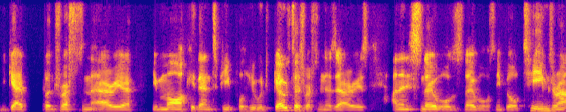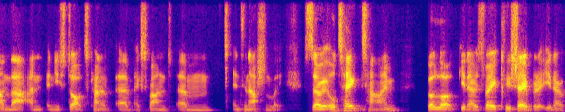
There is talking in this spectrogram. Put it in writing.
you get a bunch of restaurants in the area, you market then to people who would go to those restaurants in those areas, and then it snowballs and snowballs, and you build teams around that, and, and you start to kind of um, expand um, internationally. So it'll take time, but look, you know, it's very cliche, but you know,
